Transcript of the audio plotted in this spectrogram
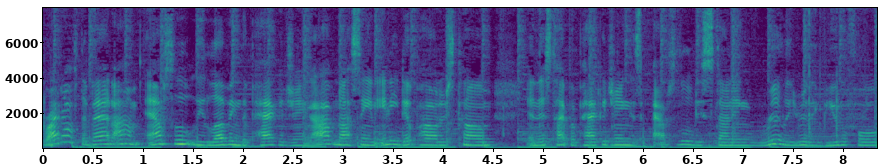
Right off the bat, I'm absolutely loving the packaging. I have not seen any dip powders come in this type of packaging. It's absolutely stunning, really, really beautiful.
